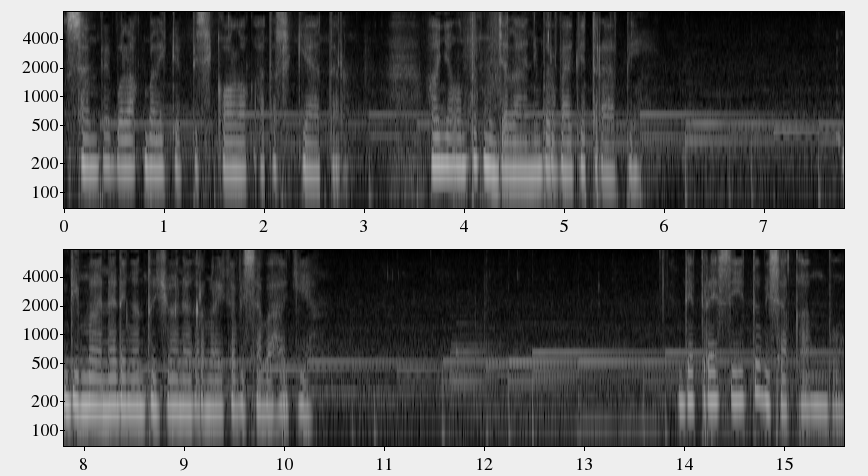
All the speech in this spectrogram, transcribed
sampai bolak-balik ke psikolog atau psikiater hanya untuk menjalani berbagai terapi. Di mana dengan tujuan agar mereka bisa bahagia. Depresi itu bisa kambuh.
